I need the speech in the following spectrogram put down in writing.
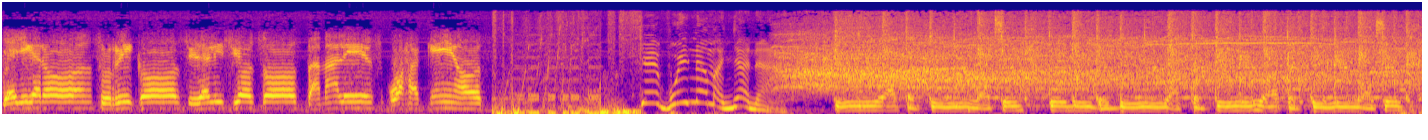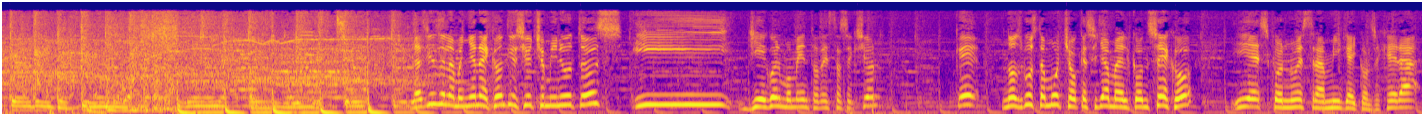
Ya llegaron sus ricos y deliciosos tamales oaxaqueños. ¡Qué buena mañana! Las 10 de la mañana con 18 minutos y llegó el momento de esta sección que nos gusta mucho, que se llama El Consejo y es con nuestra amiga y consejera,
